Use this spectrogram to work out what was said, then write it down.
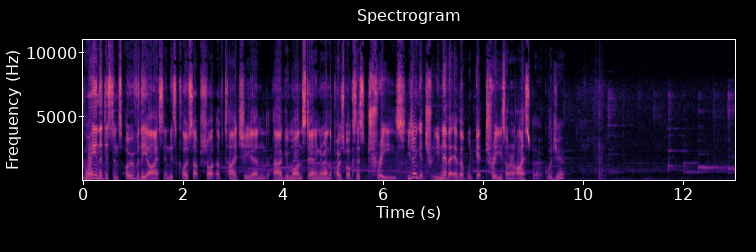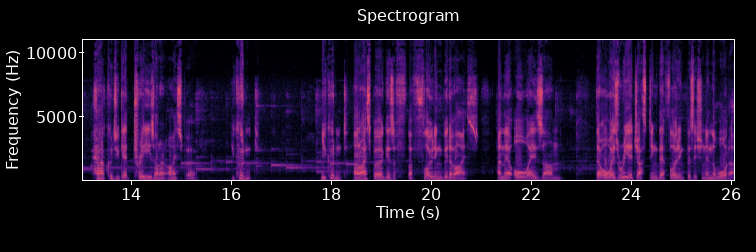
Way in the distance over the ice, in this close up shot of Taichi and Agumon standing around the postbox, there's trees. You don't get, you never ever would get trees on an iceberg, would you? How could you get trees on an iceberg? You couldn't. You couldn't. An iceberg is a, floating bit of ice, and they're always um, they're always readjusting their floating position in the water.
